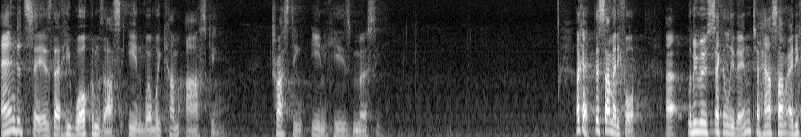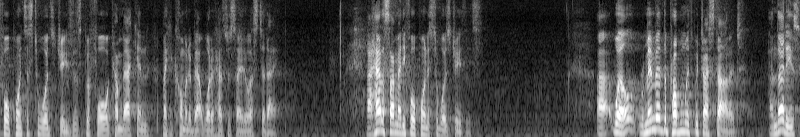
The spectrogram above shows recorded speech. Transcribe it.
And it says that He welcomes us in when we come asking, trusting in His mercy. Okay, there's Psalm 84. Uh, let me move secondly then to how Psalm 84 points us towards Jesus before we come back and make a comment about what it has to say to us today. Uh, how does Psalm 84 point us towards Jesus? Uh, well, remember the problem with which I started, and that is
